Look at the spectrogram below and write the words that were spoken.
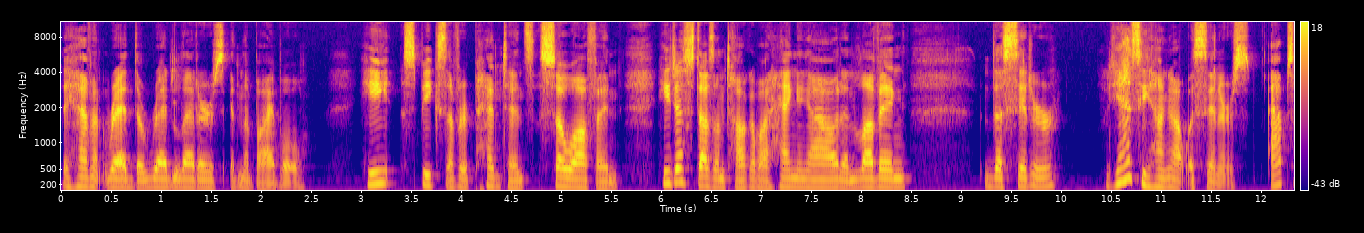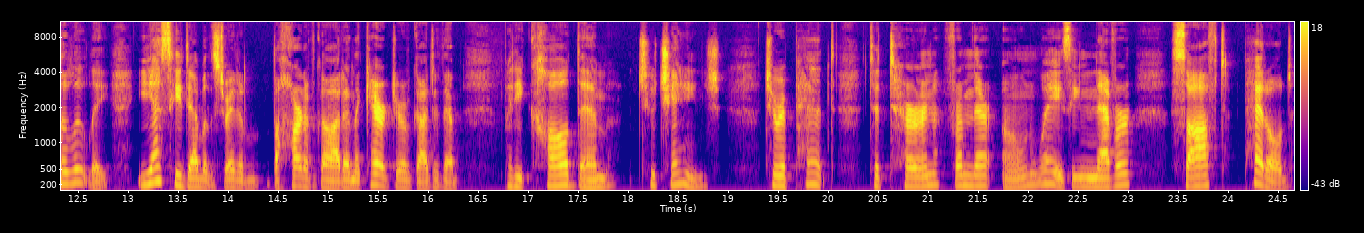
they haven't read the red letters in the Bible he speaks of repentance so often. He just doesn't talk about hanging out and loving the sinner. Yes, he hung out with sinners. Absolutely. Yes, he demonstrated the heart of God and the character of God to them, but he called them to change, to repent, to turn from their own ways. He never soft pedaled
